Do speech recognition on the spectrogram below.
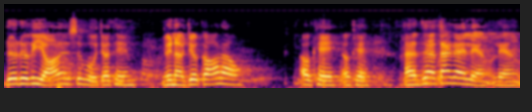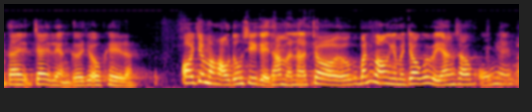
đưa đưa cái giỏ lên sư phụ cho thêm người nào chưa có đâu ok ok à, ta gai lẹn lẹn ta chay lẹn cơ cho ok rồi ôi chứ mà hầu东西给他们啊trời ơi cái bánh ngon vậy mà cho quý vị ăn sao uổng vậy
